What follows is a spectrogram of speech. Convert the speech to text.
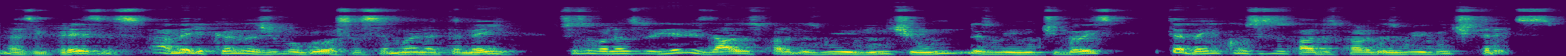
das empresas, a Americanas divulgou essa semana também seus balanços revisados para 2021, 2022 e também com os resultados para 2023.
